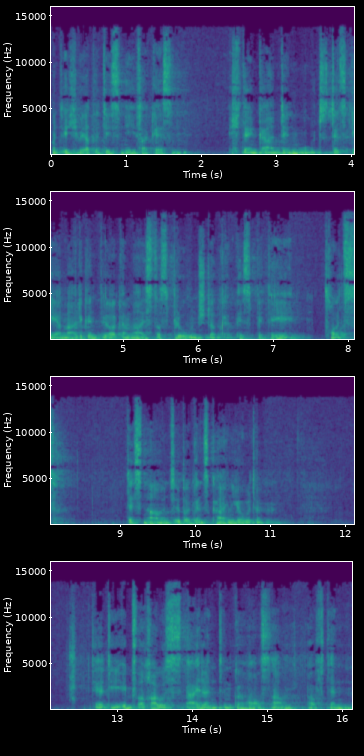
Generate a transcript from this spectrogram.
und ich werde dies nie vergessen. Ich denke an den Mut des ehemaligen Bürgermeisters Blumenstock, SPD, trotz des Namens übrigens kein Jude, der die im vorauseilenden Gehorsam auf den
